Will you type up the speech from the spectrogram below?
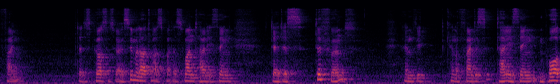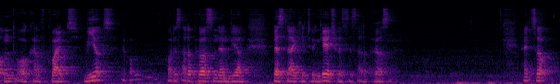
find that this person is very similar to us, but there's one tiny thing that is different, and we kind of find this tiny thing important or kind of quite weird about, about this other person, then we are less likely to engage with this other person. And so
